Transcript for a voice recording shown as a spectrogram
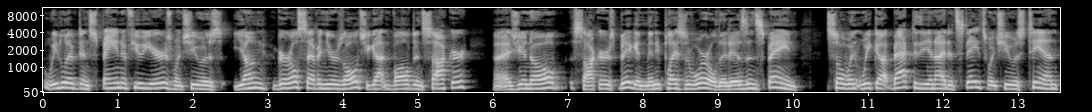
we lived in Spain a few years when she was young girl, seven years old. She got involved in soccer. Uh, as you know, soccer is big in many places of the world. It is in Spain. So when we got back to the United States when she was 10,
